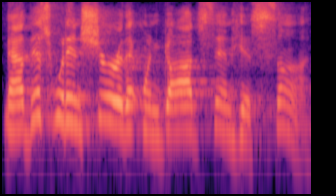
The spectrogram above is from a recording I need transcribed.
Now, this would ensure that when God sent his son,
